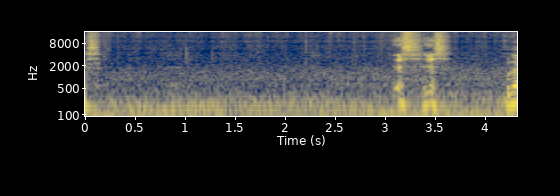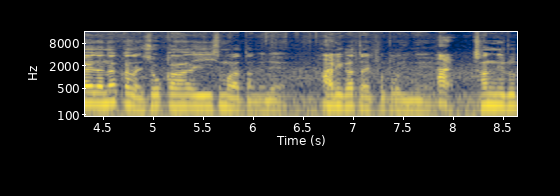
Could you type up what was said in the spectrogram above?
し。よしよし。この間中さんに紹介してもらったんでね、はいありがたいことにね、はい。チャンネル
